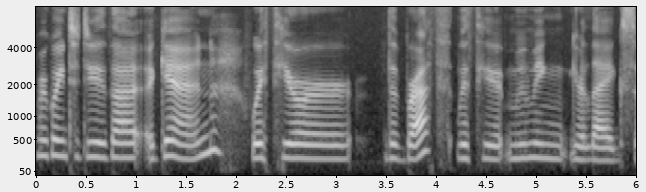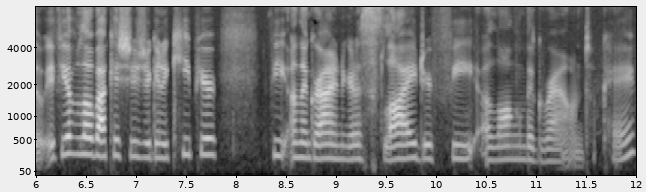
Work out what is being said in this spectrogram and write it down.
We're going to do that again with your the breath with your moving your legs. So if you have low back issues, you're going to keep your feet on the ground. You're going to slide your feet along the ground, okay?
